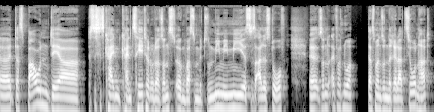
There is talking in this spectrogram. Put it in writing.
äh, das Bauen der, das ist jetzt kein, kein Zetern oder sonst irgendwas und mit so Mimimi ist das alles doof, äh, sondern einfach nur, dass man so eine Relation hat.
